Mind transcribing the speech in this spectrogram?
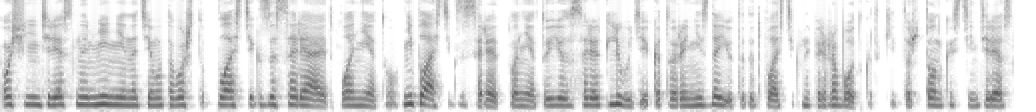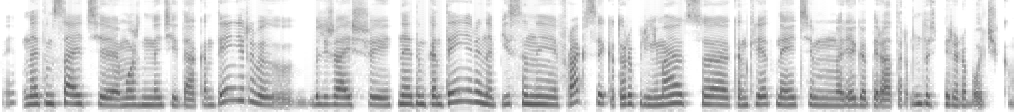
очень интересное мнение на тему того, что пластик засоряет планету. Не пластик засоряет планету, ее засоряют люди, которые не сдают этот пластик на переработку. Такие тоже тонкости интересные. На этом сайте можно найти, да, контейнер э, ближайший. На этом контейнере написаны фракции, которые принимаются конкретно этим регоператором, ну, то есть переработчиком.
